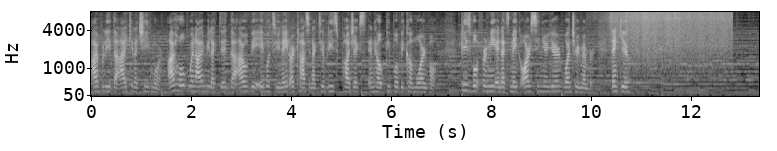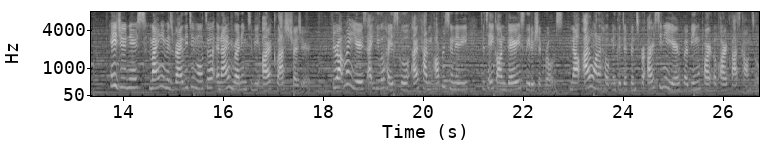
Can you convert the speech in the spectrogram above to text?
I believe that I can achieve more. I hope when I am elected that I will be able to unite our class in activities, projects, and help people become more involved. Please vote for me and let's make our senior year one to remember. Thank you. Hey juniors, my name is Riley DeMolta and I am running to be our class treasurer. Throughout my years at Hilo High School, I've had an opportunity to take on various leadership roles. Now I want to help make a difference for our senior year by being a part of our class council.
